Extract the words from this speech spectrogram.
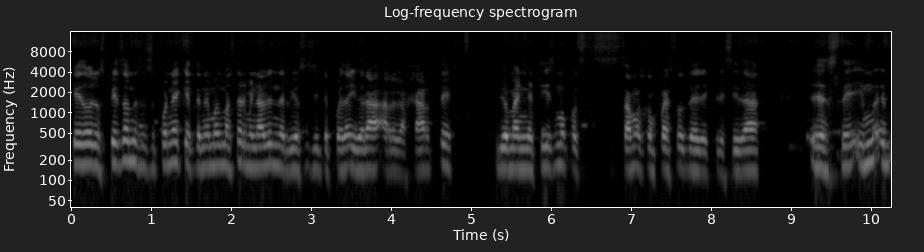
que los pies donde se supone que tenemos más terminales nerviosos y te puede ayudar a, relajarte, biomagnetismo, pues estamos compuestos de electricidad, este, y eh,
